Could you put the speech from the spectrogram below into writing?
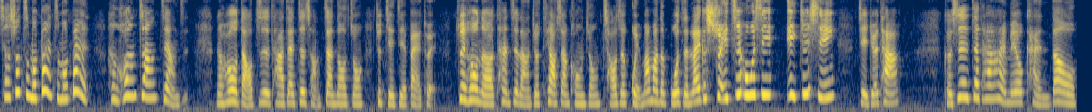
想说怎么办？怎么办？很慌张这样子，然后导致他在这场战斗中就节节败退。最后呢，炭治郎就跳上空中，朝着鬼妈妈的脖子来个水之呼吸，一之行解决他。可是，在他还没有砍到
